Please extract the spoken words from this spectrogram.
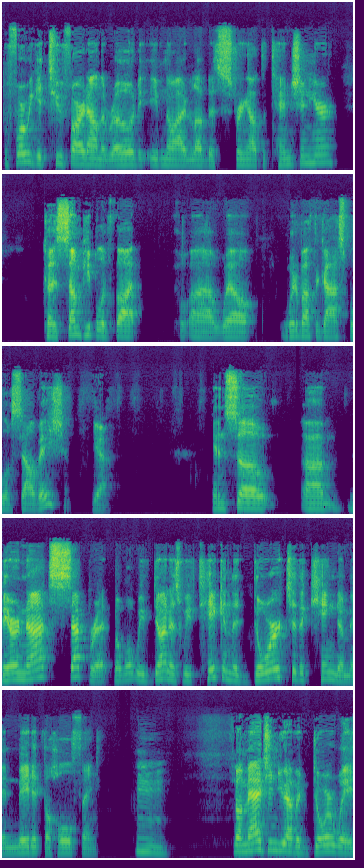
before we get too far down the road, even though I'd love to string out the tension here, because some people have thought, uh, well, what about the gospel of salvation? Yeah. And so um, they're not separate, but what we've done is we've taken the door to the kingdom and made it the whole thing. Hmm. So imagine you have a doorway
